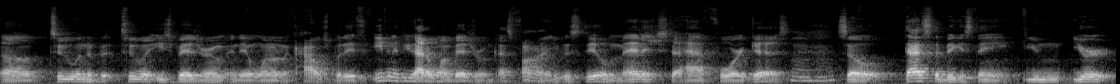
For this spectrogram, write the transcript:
uh, two in the two in each bedroom and then one on the couch. But if even if you had a one bedroom, that's fine. You could still manage to have four guests. So that's the biggest thing. You you're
